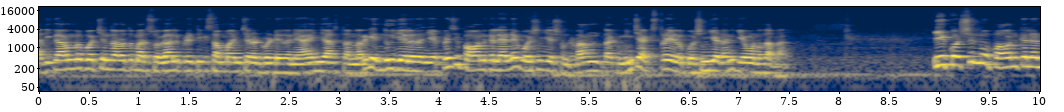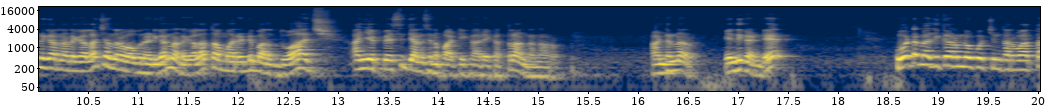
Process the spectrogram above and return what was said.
అధికారంలోకి వచ్చిన తర్వాత మరి సుగాలి ప్రీతికి సంబంధించినటువంటి ఏదో న్యాయం చేస్తున్నారు. ఎందుకు చేయలేదని చెప్పేసి పవన్ కళ్యాణ్ క్వశ్చన్ చేసి ఉంటాడు అంతకు మించి ఎక్స్ట్రా ఇలా క్వశ్చన్ చేయడానికి ఏముండదట? ఈ క్వశ్చన్ నువ్వు పవన్ కళ్యాణ్ గారిని అడగాల చంద్రబాబు నాయుడు గారిని అడగాల తమ్మారెడ్డి భరద్వాజ్ అని చెప్పేసి జనసేన పార్టీ కార్యకర్తలు అంటున్నారు. అంటున్నారు. ఎందుకంటే కూటమి అధికారంలోకి వచ్చిన తర్వాత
